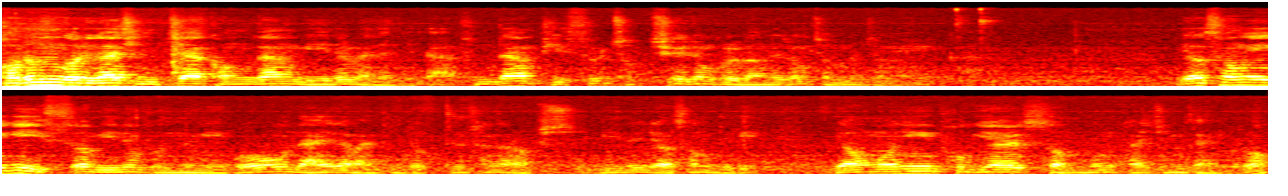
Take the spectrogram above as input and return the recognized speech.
걸음걸이가 진짜 건강 미인을 만듭니다. 분당 비술 척추교정 골반교정 전문 정형외과. 여성에게 있어 미는 본능이고 나이가 많든 적든 상관없이 미는 여성들이 영원히 포기할 수 없는 관심사이므로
